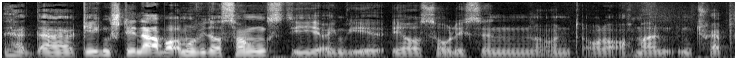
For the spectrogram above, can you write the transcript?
dagegen stehen aber immer wieder Songs, die irgendwie eher soulig sind und oder auch mal ein Trap,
